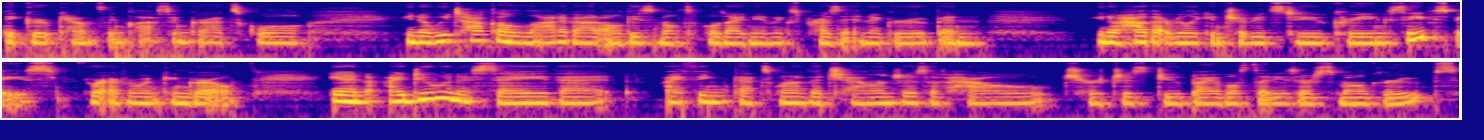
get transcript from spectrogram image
the group counseling class in grad school, you know, we talk a lot about all these multiple dynamics present in a group. And, you know, how that really contributes to creating safe space where everyone can grow. And I do want to say that I think that's one of the challenges of how churches do Bible studies or small groups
